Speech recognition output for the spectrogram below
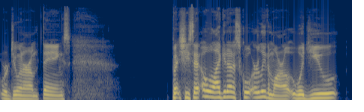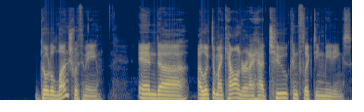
we're doing our own things. But she said, Oh, well, I get out of school early tomorrow. Would you go to lunch with me? And uh, I looked at my calendar and I had two conflicting meetings.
